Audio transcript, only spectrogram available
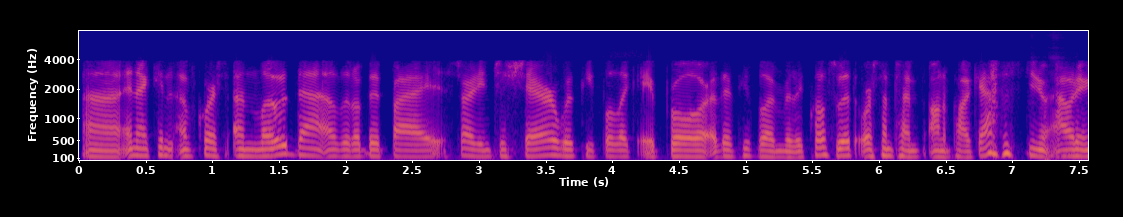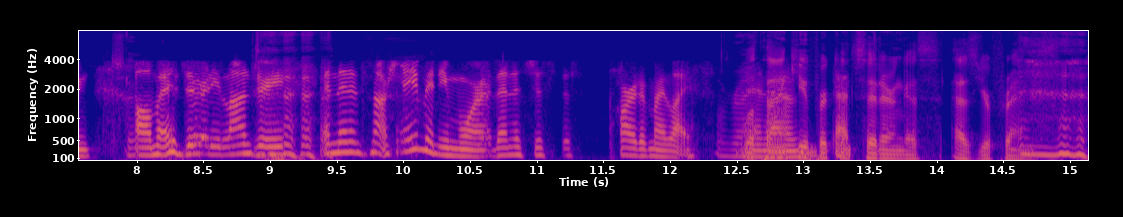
uh, and I can of course unload that a little bit by starting to share with people like April or other people I'm really close with or sometimes on a podcast you know outing sure. all my dirty laundry. And then it's not shame anymore. Then it's just this part of my life. Right. well and, thank um, you for considering us as your friends.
